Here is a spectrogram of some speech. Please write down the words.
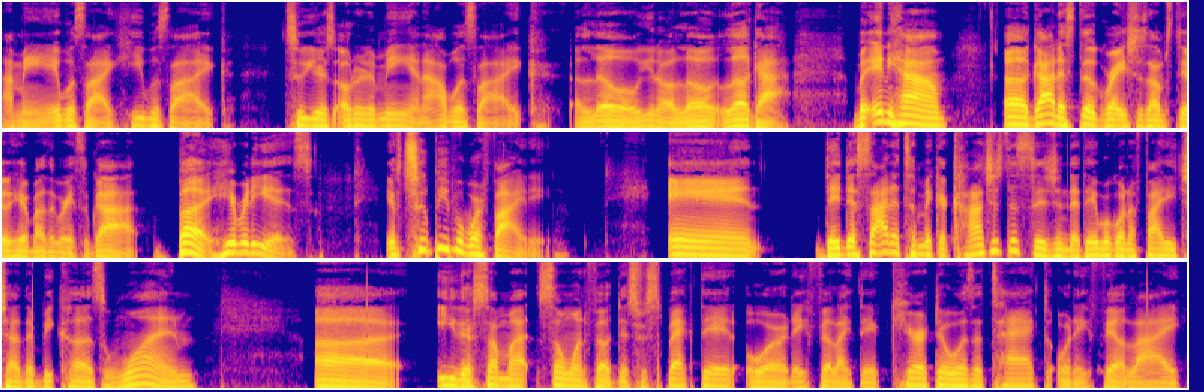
I mean, it was like, he was like two years older than me, and I was like a little, you know, little, little guy. But anyhow, uh, God is still gracious. I'm still here by the grace of God. But here it is. If two people were fighting and they decided to make a conscious decision that they were going to fight each other because one, uh, either someone someone felt disrespected or they felt like their character was attacked or they felt like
